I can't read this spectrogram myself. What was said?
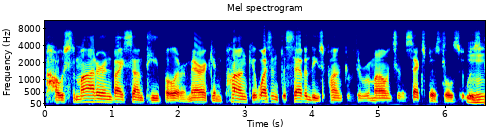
postmodern by some people or American punk. It wasn't the 70s punk of the Ramones and the Sex Pistols. It was mm-hmm.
